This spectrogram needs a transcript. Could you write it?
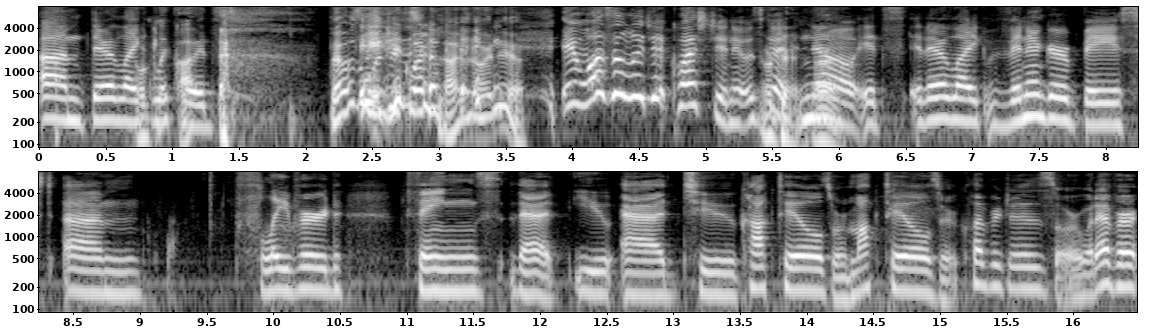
um, they're like Okay, I- liquids. that was a legit question. I have no idea. It was a legit question. It was good. Okay, no, right. it's they're like vinegar based um, flavored things that you add to cocktails or mocktails or cleverages or whatever,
